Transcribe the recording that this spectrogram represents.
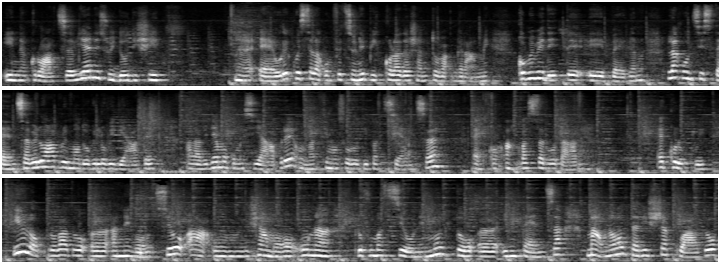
in Croazia. Viene sui 12 eh, euro e questa è la confezione piccola da 100 grammi. Come vedete è vegan. La consistenza ve lo apro in modo che lo vediate. Allora vediamo come si apre un attimo solo di pazienza eh. ecco ah, basta ruotare eccolo qui. Io l'ho provato eh, a negozio ha un, diciamo una profumazione molto eh, intensa ma una volta risciacquato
